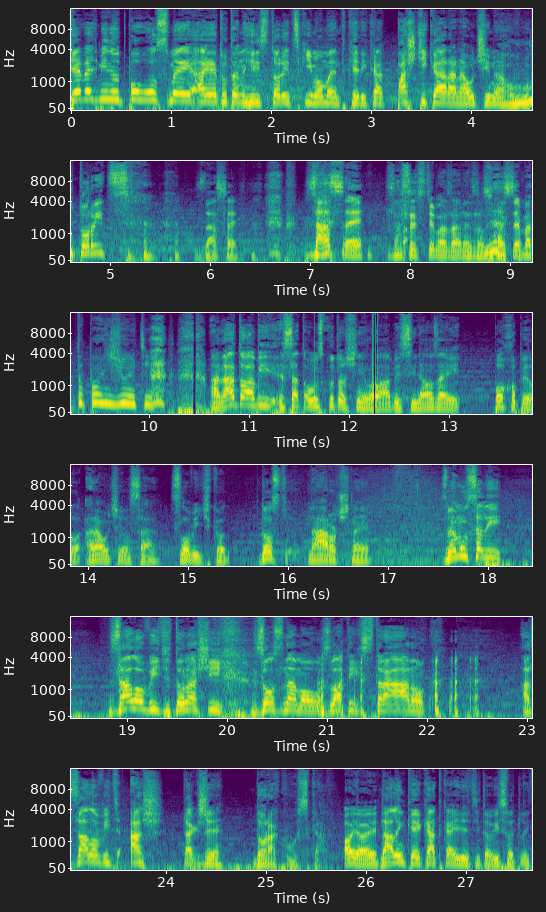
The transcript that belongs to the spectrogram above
9 minút po 8 a je tu ten historický moment, kedy ka- paštikára naučíme hutoric. Zase. Zase. Zase ste ma zarezali. Zase ma to ponižujete. A na to, aby sa to uskutočnilo, aby si naozaj pochopil a naučil sa slovíčko dosť náročné, sme museli zaloviť do našich zoznamov zlatých stránok a zaloviť až takže do Rakúska. Ojoj. Na linke je Katka, ide ti to vysvetliť.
